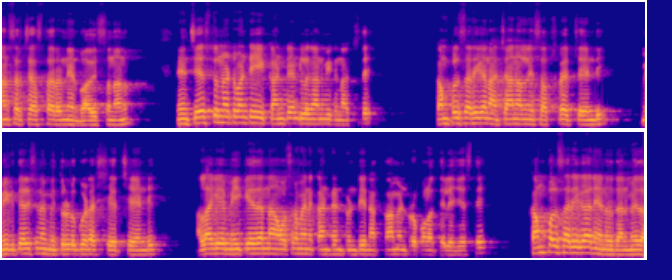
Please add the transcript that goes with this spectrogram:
ఆన్సర్ చేస్తారని నేను భావిస్తున్నాను. నేను చేస్తున్నటువంటి కంటెంట్లు కానీ మీకు నచ్చితే కంపల్సరీగా నా ఛానల్ని సబ్స్క్రైబ్ చేయండి. మీకు తెలిసిన మిత్రులకు కూడా షేర్ చేయండి. అలాగే మీకు ఏదైనా అవసరమైన కంటెంట్ ఉంటే నాకు కామెంట్ రూపంలో తెలియజేస్తే కంపల్సరీగా నేను దాని మీద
